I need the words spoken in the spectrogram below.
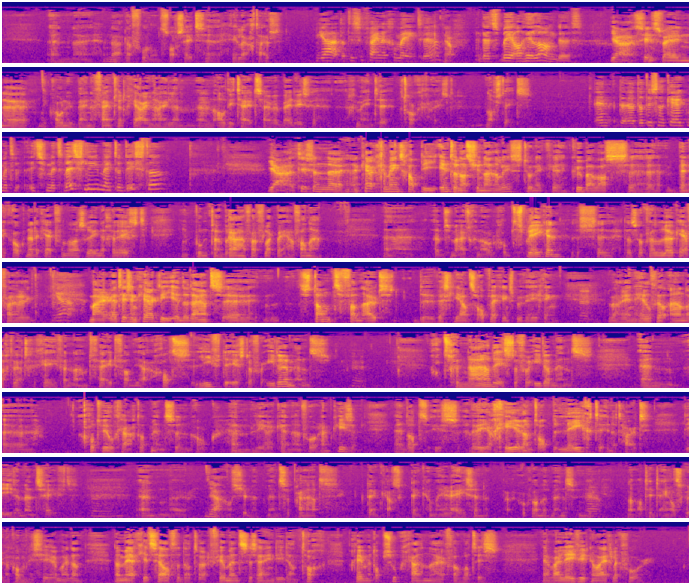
En eh, nou, daar voelen we ons nog steeds eh, heel erg thuis. Ja, dat is een fijne gemeente, hè? Ja. En dat ben je al heel lang dus. Ja, sinds wij, in, eh, ik woon nu bijna 25 jaar in Haarlem en al die tijd zijn we bij deze gemeente betrokken geweest. Nog steeds. En de- dat is een kerk met iets met Wesley, methodisten. Ja, het is een, een kerkgemeenschap die internationaal is. Toen ik in Cuba was, ben ik ook naar de kerk van de Nazarene geweest. In Punta Brava, vlakbij Havana. Eh, hebben ze me uitgenodigd om te spreken. Dus eh, dat is ook wel een leuke ervaring. Ja. Maar het is een kerk die inderdaad eh, stamt vanuit de Wesleyaanse opwekkingsbeweging. Waarin heel veel aandacht werd gegeven aan het feit van ja, Gods liefde is er voor iedere mens. Gods genade is er voor ieder mens. En God wil graag dat mensen ook hem leren kennen en voor hem kiezen. En dat is reagerend op de leegte in het hart die ieder mens heeft. En eh, ja, als je met mensen praat, ik denk, als ik denk aan mijn reizen, dan praat ik ook wel met mensen die Ja. dan wat in het Engels kunnen communiceren. Maar dan, dan merk je hetzelfde, dat er veel mensen zijn die dan toch op een gegeven moment op zoek gaan naar van wat is, ja, waar leef ik nou eigenlijk voor?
